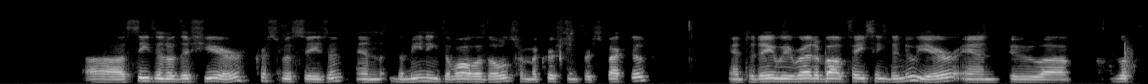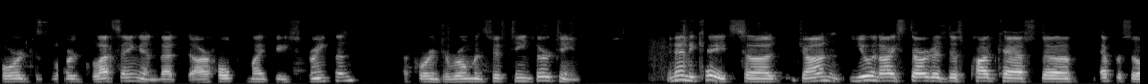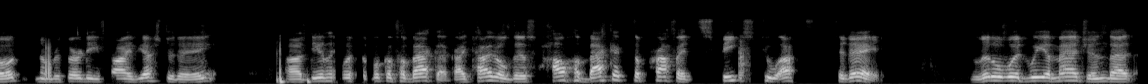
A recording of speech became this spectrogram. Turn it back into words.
uh, season of this year, Christmas season, and the meanings of all of those from a Christian perspective. And today we read about facing the new year and to uh, look forward to the Lord's blessing and that our hope might be strengthened according to Romans 15 13. In any case, uh, John, you and I started this podcast uh, episode, number 35, yesterday, uh, dealing with the book of Habakkuk. I titled this, How Habakkuk the Prophet Speaks to Us Today. Little would we imagine that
